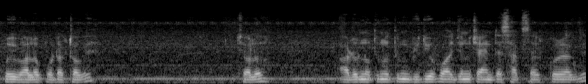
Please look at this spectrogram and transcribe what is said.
খুবই ভালো প্রোডাক্ট হবে। চলো আরও নতুন নতুন ভিডিও পাওয়ার জন্য চ্যানেলটা সাবস্ক্রাইব করে রাখবে।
